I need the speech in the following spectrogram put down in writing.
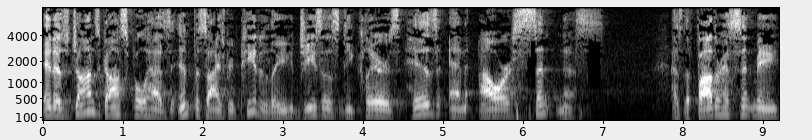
And as John's gospel has emphasized repeatedly, Jesus declares his and our sentness. As the Father has sent me,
